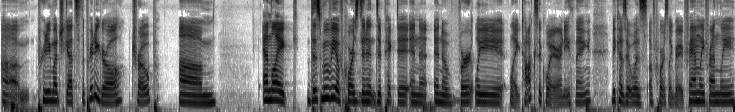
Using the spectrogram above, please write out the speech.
um, pretty much gets the pretty girl trope. Um, and like, this movie, of course, didn't depict it in an overtly like toxic way or anything, because it was, of course, like very family friendly.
